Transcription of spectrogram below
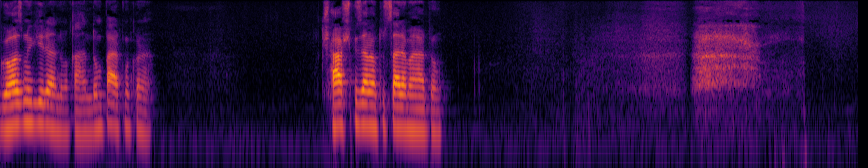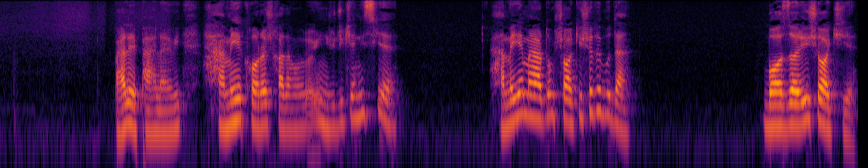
گاز می‌گیرن قندون پرت می‌کنن. کفش می‌زنن تو سر مردم. بله پهلوی همه کاراش خدمات اینجوری که نیست که. همه مردم شاکی شده بودن. بازاری شاکیه.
